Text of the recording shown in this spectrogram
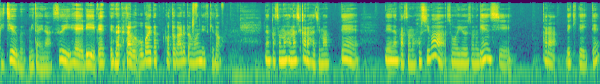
リチウムみたいな水平リーベってなんか多分覚えたことがあると思うんですけどなんかその話から始まってでなんかその星はそういうその原子からできていて、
